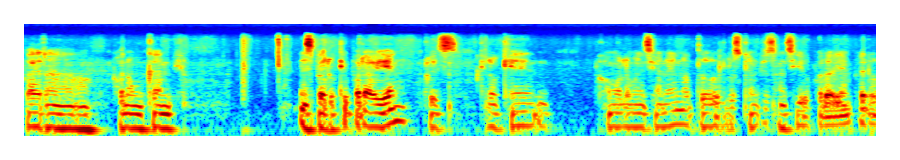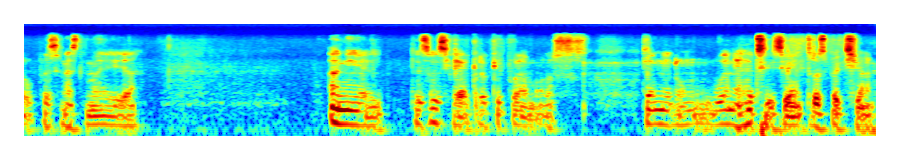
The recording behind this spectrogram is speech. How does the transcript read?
para, para un cambio. Espero que para bien, pues creo que como lo mencioné, no todos los cambios han sido para bien, pero pues en esta medida a nivel de sociedad creo que podemos tener un buen ejercicio de introspección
